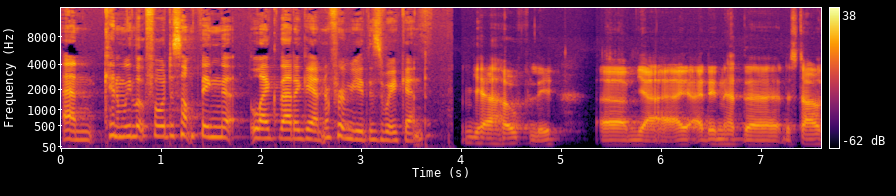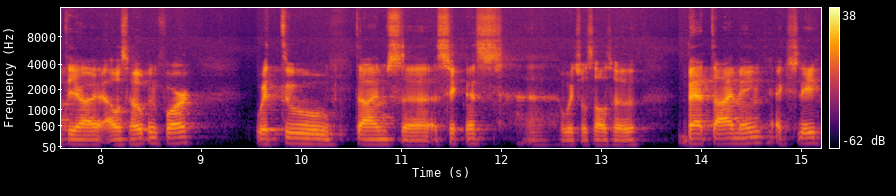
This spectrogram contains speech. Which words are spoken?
And can we look forward to something like that again from you this weekend? Yeah, hopefully. Um, yeah, I, I, didn't have the, the start of the year I, I was hoping for with two times uh, sickness, uh, which was also bad timing actually.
